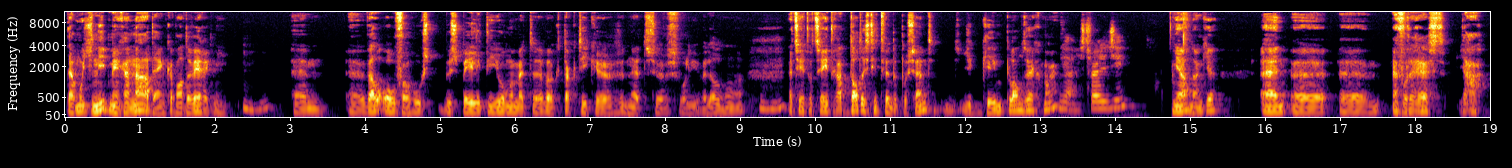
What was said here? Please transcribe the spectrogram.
Daar moet je niet meer gaan nadenken, want dat werkt niet. Mhm. Ehm, eh, wel over hoe sp- bespeel ik die jongen met eh, welke tactieken, net, service, volley, wel, Mhm. et cetera, et cetera. Dat is die 20%, je gameplan zeg maar. Ja, strategy. Ja, dank je. En, eh, ehm, en voor de rest, ja,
